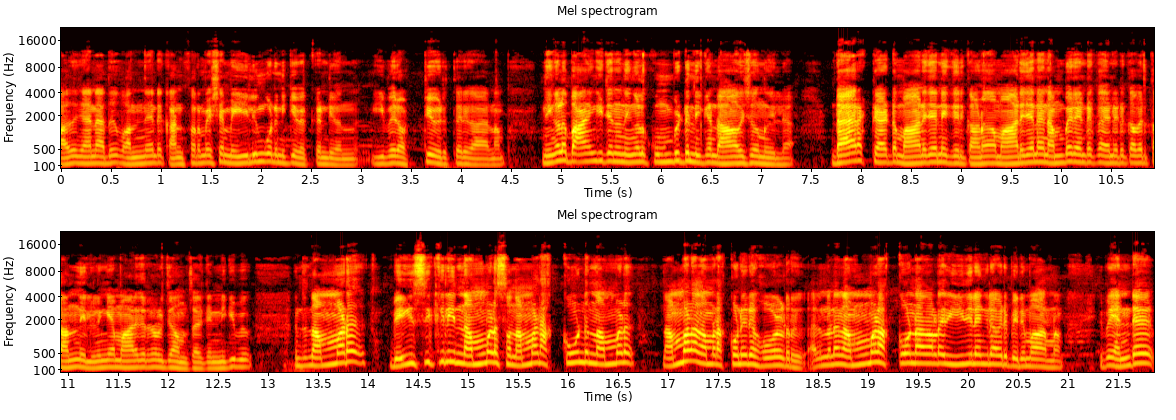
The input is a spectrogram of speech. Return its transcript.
അത് ഞാൻ അത് വന്നതിന്റെ കൺഫർമേഷൻ മെയിലും കൂടെ എനിക്ക് വെക്കേണ്ടി വന്നു. ഇവർ ഒറ്റ ഒരുത്തർ കാരണം. നിങ്ങൾ ബാങ്കിൽ ചെന്ന് നിങ്ങൾ കുമ്പിട്ട് നിൽക്കേണ്ട ആവശ്യമൊന്നുമില്ല. ഡയറക്റ്റായിട്ട് മാനേജറിനെ കയറി കാണുക. മാനേജറിന്റെ നമ്പർ എന്റെ എന്റെ അടുക്ക് അവർ തന്നില്ല. അല്ലെങ്കിൽ മാനേജറിനെ വിളിച്ച് സംസാരിച്ചു എനിക്ക് എന്ത് നമ്മുടെ ബേസിക്കലി നമ്മൾ നമ്മുടെ അക്കൗണ്ട് നമ്മൾ നമ്മളാണ് നമ്മുടെ അക്കൗണ്ടിന്റെ ഹോൾഡർ അല്ലെന്നുണ്ടെങ്കിൽ നമ്മുടെ അക്കൗണ്ടാണെന്നുള്ള രീതിയിലെങ്കിലും അവർ പെരുമാറണം. ഇപ്പോൾ എന്റെ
